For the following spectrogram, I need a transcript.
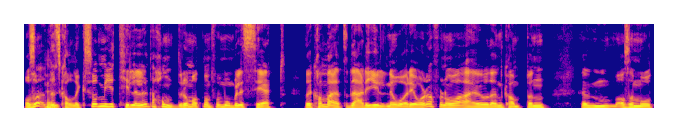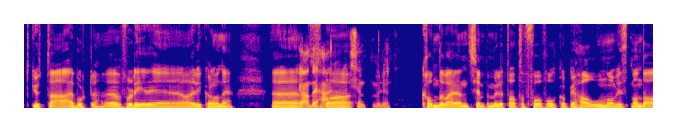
også, det skal ikke så mye til heller. Det handler om at man får mobilisert Det kan være at det er det gylne året i år, da, for nå er jo den kampen eh, altså mot gutta er borte, eh, fordi de har rykka ned. Eh, ja, det her er en kjempemulighet. Kan det være en kjempemulighet til å få folk opp i hallen, og hvis man da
